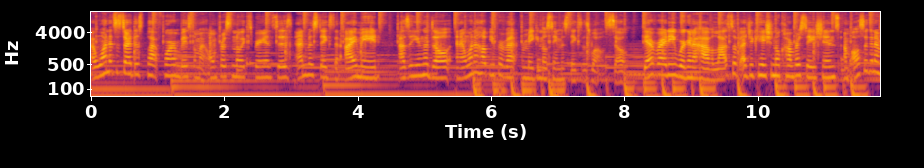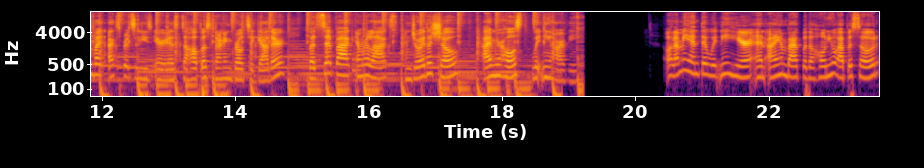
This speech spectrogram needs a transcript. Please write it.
I wanted to start this platform based on my own personal experiences and mistakes that I made as a young adult, and I want to help you prevent from making those same mistakes as well. So get ready, we're gonna have lots of educational conversations. I'm also gonna invite experts in these areas to help us learn and grow together. But sit back and relax, enjoy the show. I'm your host, Whitney Harvey. Hola mi gente, Whitney here, and I am back with a whole new episode.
